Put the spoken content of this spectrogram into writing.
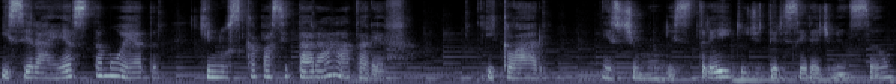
E será esta moeda que nos capacitará à tarefa. E claro, neste mundo estreito de terceira dimensão,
